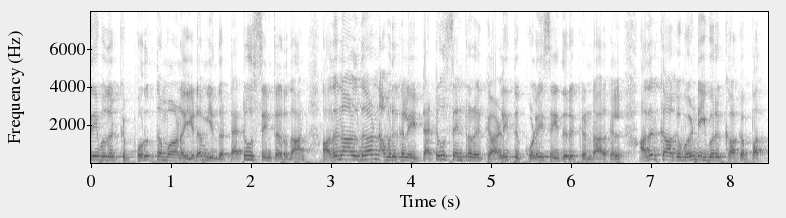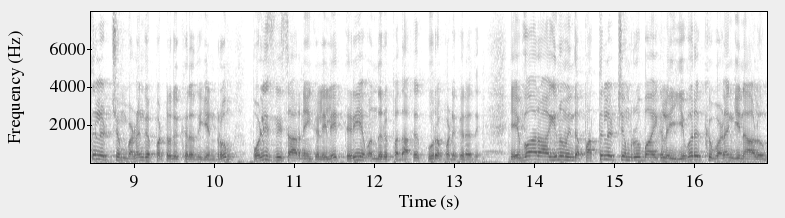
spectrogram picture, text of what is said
செய்வதற்கு பொருத்தமான இடம் இந்த டட்டு சென்டர் தான். அதனால்தான் அவர்களை டட்டு சென்டருக்கு அழைத்து கொலை செய்திருக்கின்றார்கள். அதற்காக வேண்டி இவருக்காக பத்து லட்சம் வழங்கப்பட்டிருக்கிறது என்றும் போலீஸ் விசாரணைகளிலே தெரிய வந்திருப்பதாக கூறப்படுகிறது. எவ்வாறாயினும் இந்த பத்து லட்சம் ரூபாய்களை இவருக்கு வழங்கினாலும்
